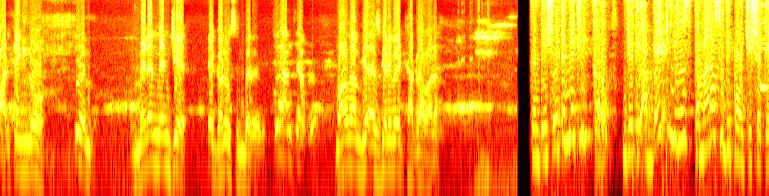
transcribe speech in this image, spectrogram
પાર્કિંગનો જે મેનેજમેન્ટ છે એ ઘણું સુંદર રહ્યું. શું નામ છે આપણું? મારું નામ છે અસગરીભાઈ ઠાકરાવાળા. સંદેશ હોય તેમને ક્લિક કરો જેથી અપડેટ ન્યૂઝ તમારા સુધી પહોંચી શકે.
